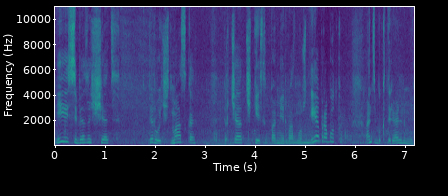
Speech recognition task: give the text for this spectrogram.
И себя защищать. В первую очередь маска, перчаточки, если по мере возможности. И обработка антибактериальными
